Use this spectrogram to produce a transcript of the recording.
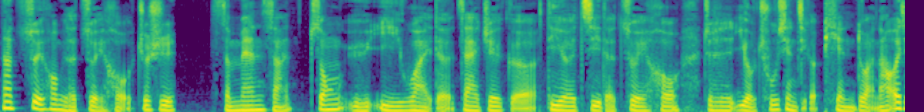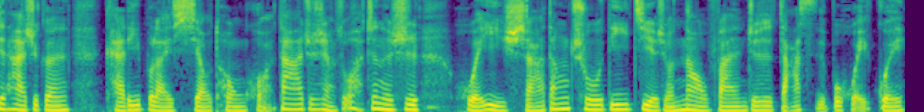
那最后面的最后，就是 Samantha 终于意外的在这个第二季的最后，就是有出现几个片段，然后而且他还是跟凯莉布莱肖通话，大家就是想说，哇，真的是。回忆杀，当初第一季的时候闹翻，就是打死不回归。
